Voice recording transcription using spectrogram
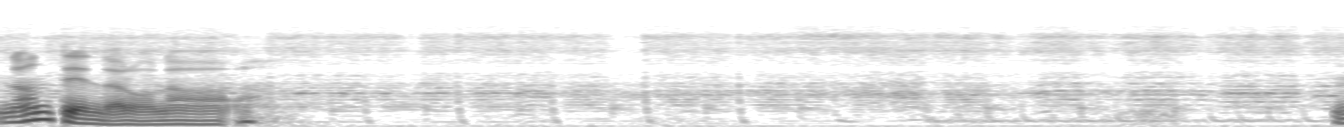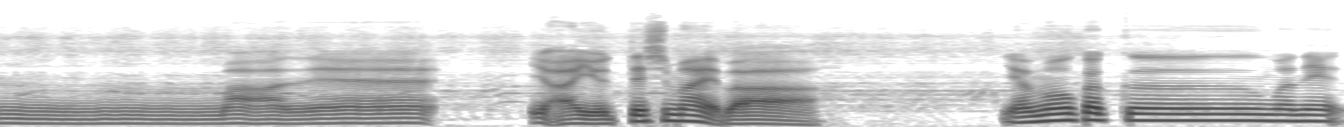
なんて言うんだろうな。うん、まあね。いや、言ってしまえば、山岡くんはね、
